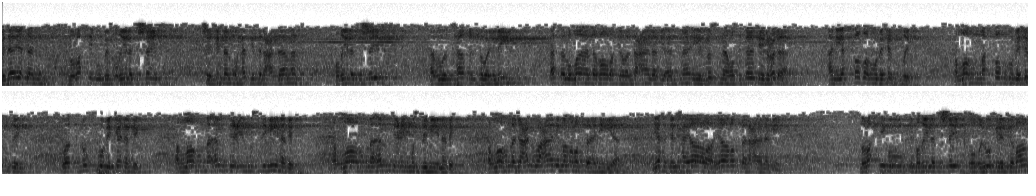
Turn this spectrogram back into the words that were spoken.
بداية نرحب بفضيلة الشيخ شيخنا المحدث العلامة فضيلة الشيخ أبو إسحاق الحويني. أسأل الله تبارك وتعالى بأسمائه الحسنى وصفاته العلى. أن يحفظه بحفظه اللهم احفظه بحفظك واكنفه بكنفك. اللهم أمتع المسلمين به اللهم أمتع المسلمين به اللهم اجعله عالما ربانيا. يهدي الحيارى يا رب العالمين. نرحب بفضيلة الشيخ وضيوفه الكرام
